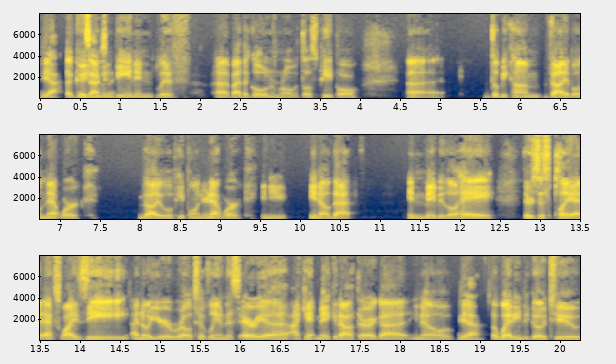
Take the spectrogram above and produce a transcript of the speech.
yeah, a good exactly. human being and live uh, by the golden rule with those people, uh, they'll become valuable network, valuable people in your network. And you, you know, that, and maybe they'll, hey, there's this play at XYZ. I know you're relatively in this area. I can't make it out there. I got, you know, yeah, a wedding to go to.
